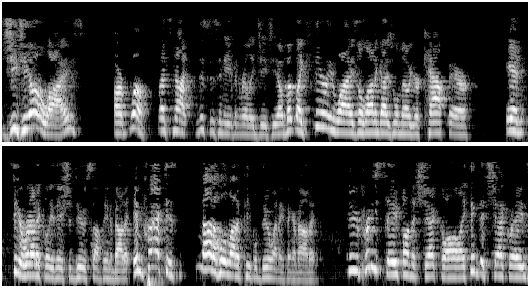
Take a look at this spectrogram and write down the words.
GTO wise, or, well, that's not, this isn't even really GTO, but like theory wise, a lot of guys will know your cap there, and theoretically they should do something about it. In practice, not a whole lot of people do anything about it. So you're pretty safe on the check call. I think the check raise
